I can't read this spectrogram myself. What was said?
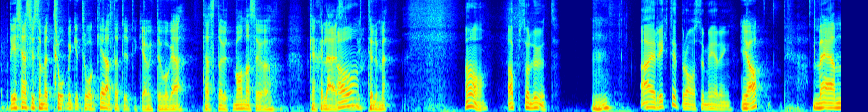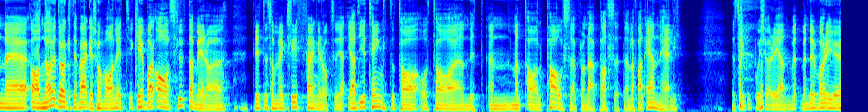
Och det känns ju som ett trå- mycket tråkigare alternativ tycker jag, att inte våga testa och utmana sig och kanske lära sig Ja. nytt till och med. Ja, absolut. Nej, riktigt bra summering. Ja, men eh, ja, nu har vi dragit iväg här som vanligt. Vi kan ju bara avsluta med då, lite som en cliffhanger också. Jag, jag hade ju tänkt att ta, att ta en, en mental paus här från det här passet, i alla fall en helg. Jag är sugen på att köra igen, men, men nu var det ju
